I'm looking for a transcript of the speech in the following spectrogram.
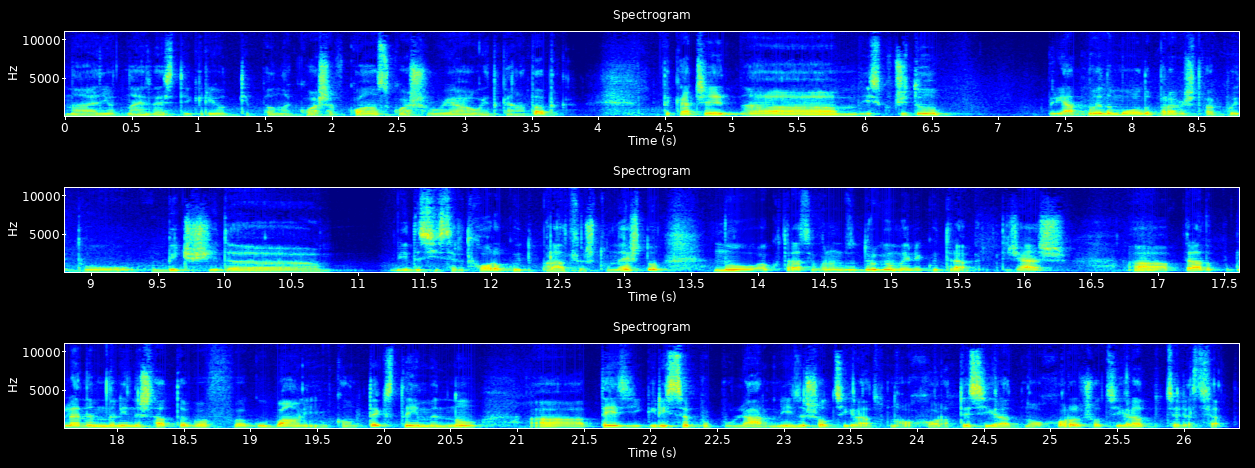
на едни от най-известните игри от типа на Clash of Clans, Clash Royale и така нататък. Така че а, изключително приятно е да мога да правиш това, което обичаш и да, и да си сред хора, които правят също нещо. Но ако трябва да се върнем за други умения, които трябва да притежаваш, трябва да погледнем нали, нещата в глобалния контекст, а именно а, тези игри са популярни, защото си играят от много хора. Те си играят от много хора, защото си играят по целия свят.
